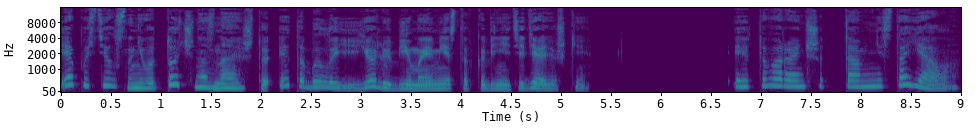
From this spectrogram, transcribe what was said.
и опустилась на него, точно зная, что это было ее любимое место в кабинете дядюшки. Этого раньше там не стояло.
